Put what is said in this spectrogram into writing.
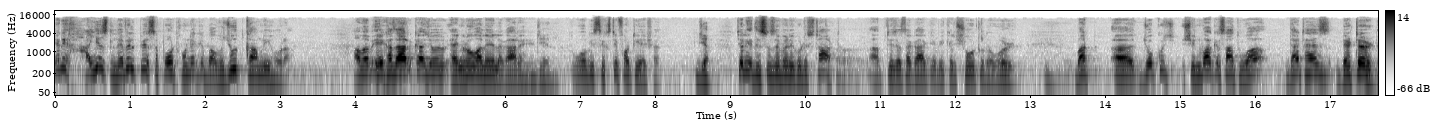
यानी हाईएस्ट लेवल पे सपोर्ट होने के बावजूद काम नहीं हो रहा। अब अब एक हज़ार का जो एंग्रो वाले लगा रहे हैं जी हाँ। तो वो अभी सिक्सटी फोर्टी है शायद। जी हाँ। चलिए this is a very good start आपने जैसा कहा कि we can show to the world but जो कुछ शिनवा के साथ हुआ that has deterred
